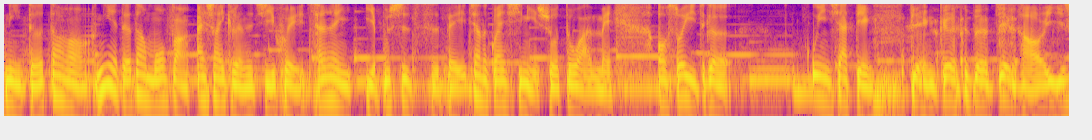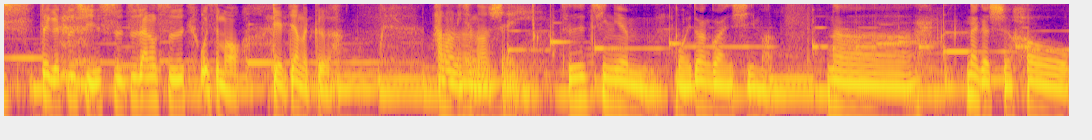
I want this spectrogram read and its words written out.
你得到，你也得到模仿爱上一个人的机会，残忍也不是。慈悲这样的关系，你说多完美哦！所以这个问一下点点歌的建豪医师，这个咨询师、智商师，为什么点这样的歌？他让你想到谁？这是纪念某一段关系嘛？那那个时候，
